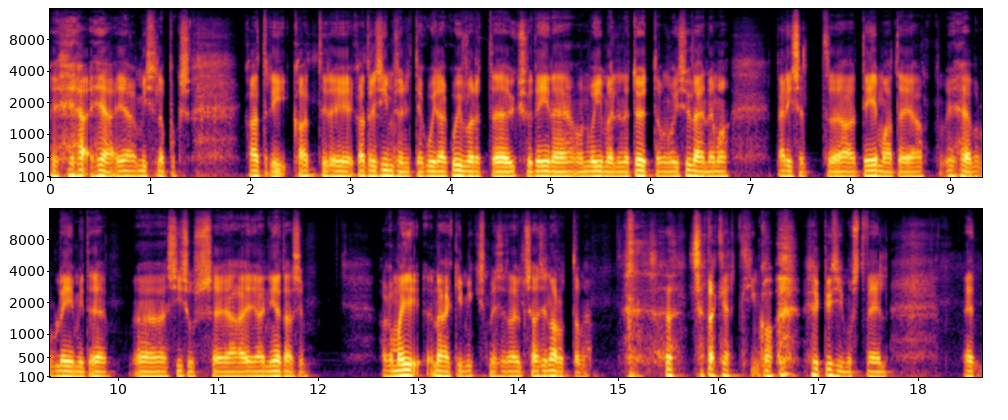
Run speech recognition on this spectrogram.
ja, ja, ja mis lõpuks Kadri, Kadri, Kadri Simsonit ja kuida-, kuivõrd üks või teine on võimeline töötama või süvenema päriselt äh, teemade ja, ja probleemide äh, sisusse ja, ja nii edasi. aga ma ei näegi, miks me seda üldse siin arutame seda Gerd Kingo küsimust veel et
